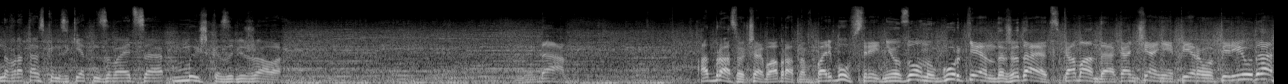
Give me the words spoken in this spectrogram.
на вратарском языке это называется «мышка забежала». Да. Отбрасывает шайбу обратно в борьбу, в среднюю зону. Гуркин дожидается команды окончания первого периода.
